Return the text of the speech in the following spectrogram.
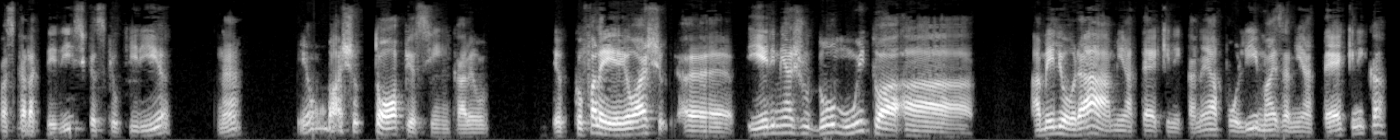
com as características que eu queria, né, um baixo top, assim, cara, eu eu, eu falei, eu acho, é, e ele me ajudou muito a, a, a, melhorar a minha técnica, né, a polir mais a minha técnica,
